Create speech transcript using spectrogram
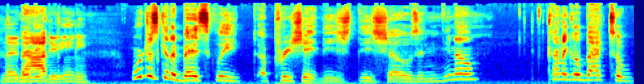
No, they Nah. didn't do any. We're just gonna basically appreciate these these shows and you know, kind of go back to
